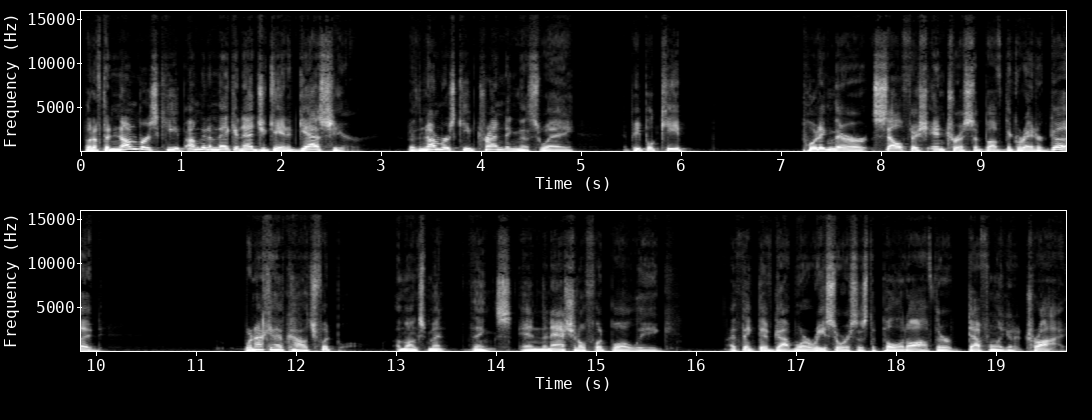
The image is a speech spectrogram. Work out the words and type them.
But if the numbers keep, I'm going to make an educated guess here. If the numbers keep trending this way, and people keep putting their selfish interests above the greater good, we're not going to have college football amongst men, things. And the National Football League, I think they've got more resources to pull it off. They're definitely going to try.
